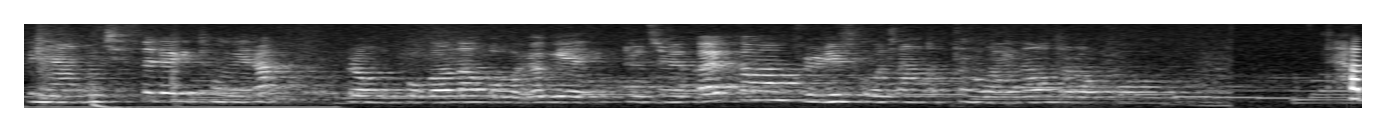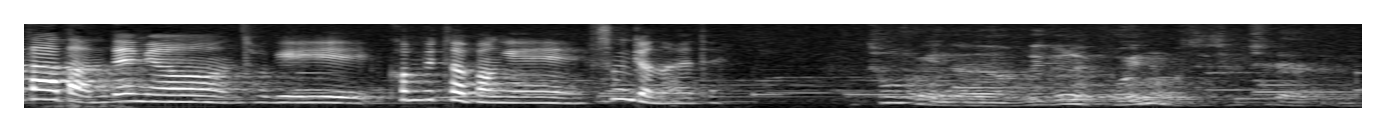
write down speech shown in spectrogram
그냥 음식 쓰레기통이랑 그런 거 보관하고 여기에 요즘에 깔끔한 분리수거장 같은 거 많이 나오더라고. 하다 하다 안 되면 저기 컴퓨터 방에 숨겨놔야 돼. 청소기는 우리 눈에 보이는 곳에 설치해야 되는데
